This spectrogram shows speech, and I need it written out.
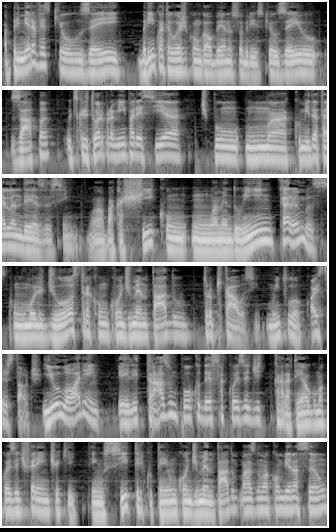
A primeira vez que eu usei brinco até hoje com o Galbeno sobre isso, que eu usei o Zappa. O descritor para mim parecia tipo um, uma comida tailandesa, assim. Um abacaxi com um amendoim. Carambas! Com um molho de ostra, com um condimentado tropical, assim. Muito louco. Oyster Stout. E o Lorien, ele traz um pouco dessa coisa de, cara, tem alguma coisa diferente aqui. Tem um cítrico, tem um condimentado, mas numa combinação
